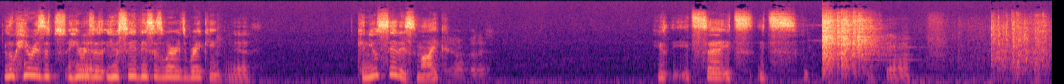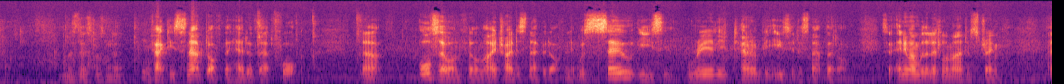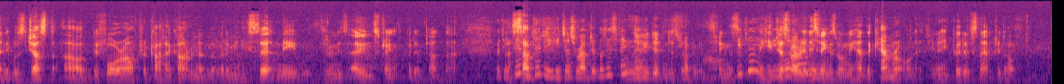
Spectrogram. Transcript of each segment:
Look, here is it. Here is Yes. it. You see, this is where it's breaking. Yes. Can you see this, Mike? Yeah, I've got it. You, it's, uh, it's, it's. It's gone. It was this, wasn't it? In fact, he snapped off the head of that fork. Now, also on film, I tried to snap it off, and it was so easy, really terribly easy to snap that off. So anyone with a little amount of strength, and it was just uh, before or after a cut, I can't remember, but I mean, he certainly, through his own strength, could have done that. But he A didn't, sub- did he? He just rubbed it with his fingers. No, he didn't just rub it with his fingers. He did, He you just rubbed it in his fingers it. when we had the camera on it. You know, he could have snapped it off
